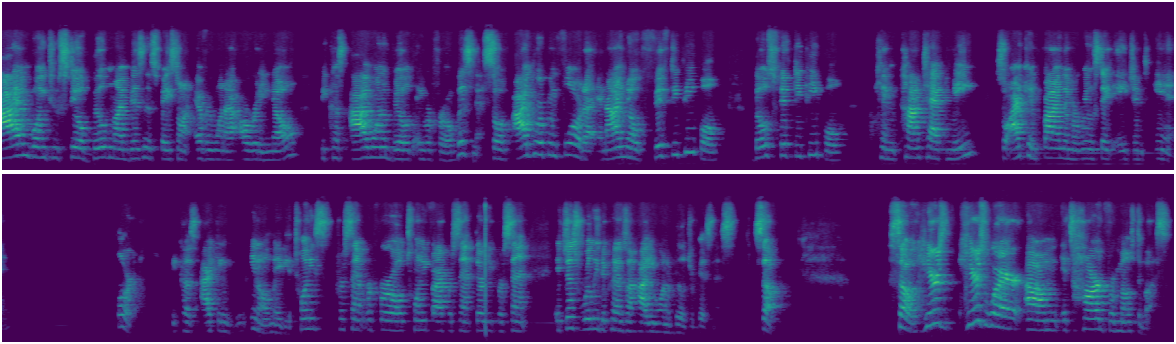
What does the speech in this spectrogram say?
I am going to still build my business based on everyone I already know because I want to build a referral business. So if I grew up in Florida and I know 50 people, those 50 people can contact me so I can find them a real estate agent in Florida because I can, you know, maybe a 20% referral, 25%, 30%. It just really depends on how you want to build your business. So, so here's here's where um, it's hard for most of us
